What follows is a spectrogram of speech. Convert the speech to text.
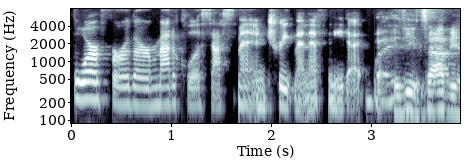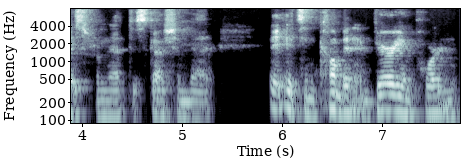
for further medical assessment and treatment if needed. It's obvious from that discussion that it's incumbent and very important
